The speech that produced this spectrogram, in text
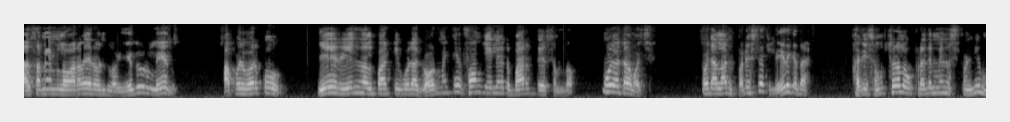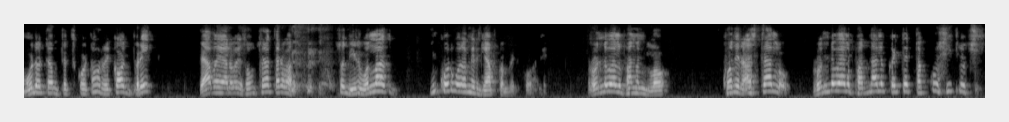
ఆ సమయంలో అరవై రెండులో ఎదురు లేదు. అప్పటి వరకు ఏ రీజనల్ పార్టీ కూడా గవర్నమెంటే ఫామ్ చేయలేదు భారతదేశంలో. మూడో టర్మ్ వచ్చింది. ఒకటి అలాంటి పరిస్థితి లేదు కదా. పది సంవత్సరాలు ప్రధమ మినిస్టర్ నుండి మూడో టర్మ్ తెచ్చుకోవటం రికార్డ్ బ్రేక్ యాభై అరవై సంవత్సరాల తర్వాత. సో దీనివల్ల ఇంకోటి కూడా మీరు జ్ఞాపకం పెట్టుకోవాలి. రెండు వేల పంతొమ్మిదిలో కొన్ని రాష్ట్రాల్లో రెండు వేల పద్నాలుగు కంటే తక్కువ సీట్లు వచ్చాయి.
